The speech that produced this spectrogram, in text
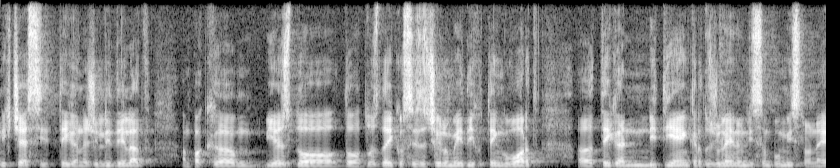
nihče si tega ne želi delati, ampak um, jaz do, do, do zdaj, ko se je začelo v medijih o tem govoriti, uh, tega niti enkrat v življenju nisem pomislil. Ne.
